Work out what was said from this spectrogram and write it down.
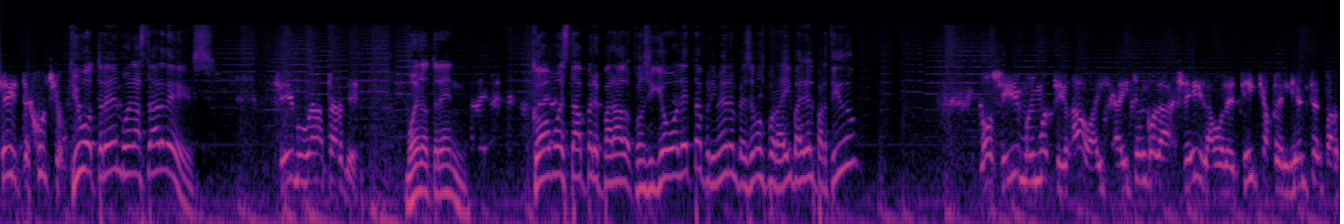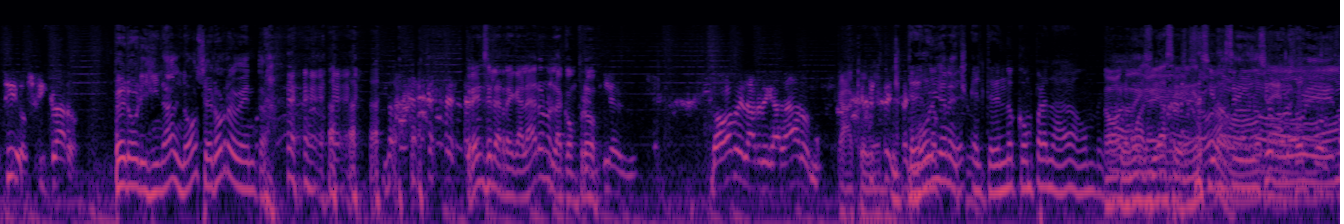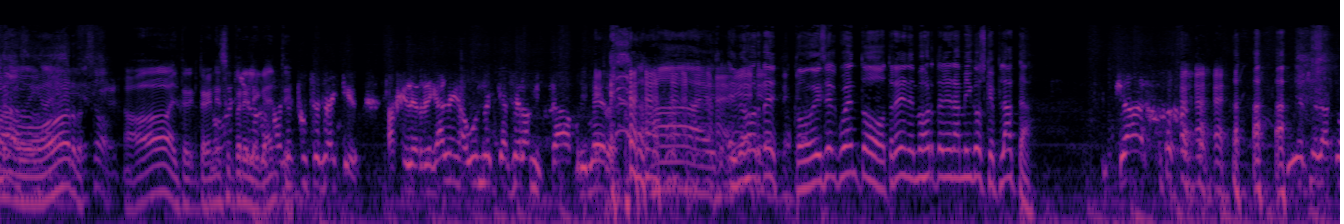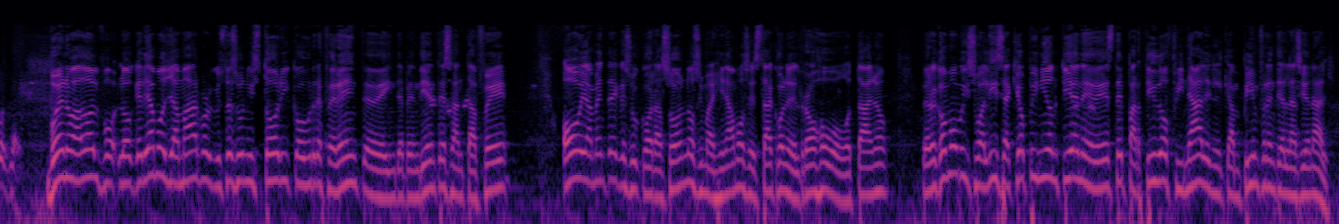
Sí, te escucho. ¿Qué hubo, Tren? Buenas tardes. Sí, muy buenas tardes. Bueno, Tren, ¿cómo está preparado? ¿Consiguió boleta primero? Empecemos por ahí, ¿va a ir el partido? No, sí, muy motivado. Ahí, ahí tengo la, sí, la boletica pendiente del partido, sí, claro. Pero original, ¿no? Cero reventa. ¿Tren se la regalaron o la compró? No, me la regalaron. Ah, qué bien. El tren Muy no- bien hecho. El tren no compra nada, hombre. No, ¿Cómo no así, Asensio? eso. No lo venda. favor. No, el tren, tren es súper que elegante. es que que para que le regalen a uno hay que hacer amistad primero. Ah, es, es mejor, como dice el cuento, Tren, es mejor tener amigos que plata. Claro. y esa es la cosa. Bueno, Adolfo, lo queríamos llamar porque usted es un histórico, un referente de Independiente Santa Fe. Obviamente que su corazón, nos imaginamos, está con el rojo bogotano. Pero ¿cómo visualiza? ¿Qué opinión tiene de este partido final en el Campín frente al Nacional?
